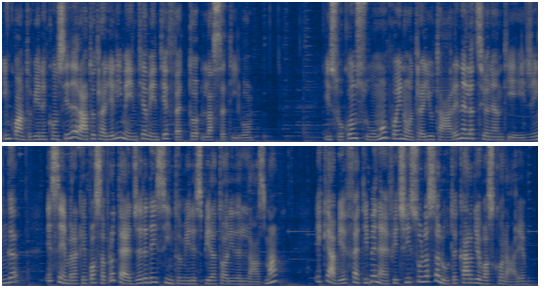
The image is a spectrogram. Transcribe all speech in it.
in quanto viene considerato tra gli alimenti aventi effetto lassativo. Il suo consumo può inoltre aiutare nell'azione anti-aging e sembra che possa proteggere dai sintomi respiratori dell'asma e che abbia effetti benefici sulla salute cardiovascolare.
